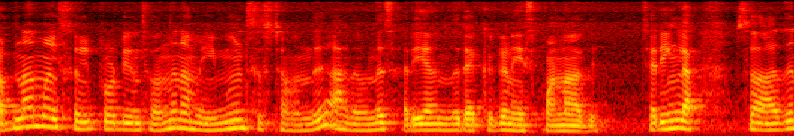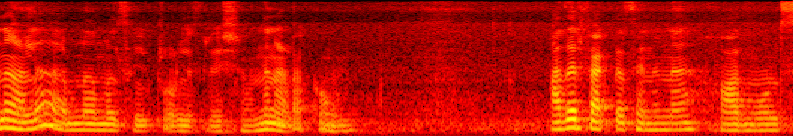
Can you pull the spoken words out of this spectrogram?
அப்நார்மல் செல் ப்ரோட்டீன்ஸ் வந்து நம்ம இம்யூன் சிஸ்டம் வந்து அதை வந்து சரியாக வந்து ரெக்கக்னைஸ் பண்ணாது. சரிங்களா? ஸோ அதனால அப்நார்மல் செல் ப்ரோலிஃபரேஷன் வந்து நடக்கும். அதர் ஃபேக்டர்ஸ் என்னென்ன? ஹார்மோன்ஸ்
